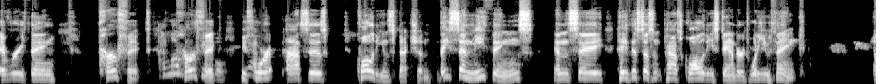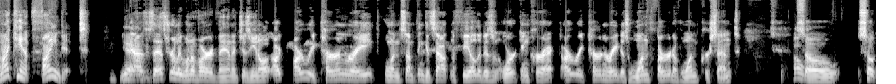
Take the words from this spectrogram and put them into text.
everything perfect perfect people. Yeah. before it passes quality inspection. They send me things and say, hey, this doesn't pass quality standards. What do you think? And I can't find it. Yeah, that's- really one of our advantages. You know, our, our return rate when something gets out in the field, it isn't working correct. Our return rate is one third of 1%. Oh, so, so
